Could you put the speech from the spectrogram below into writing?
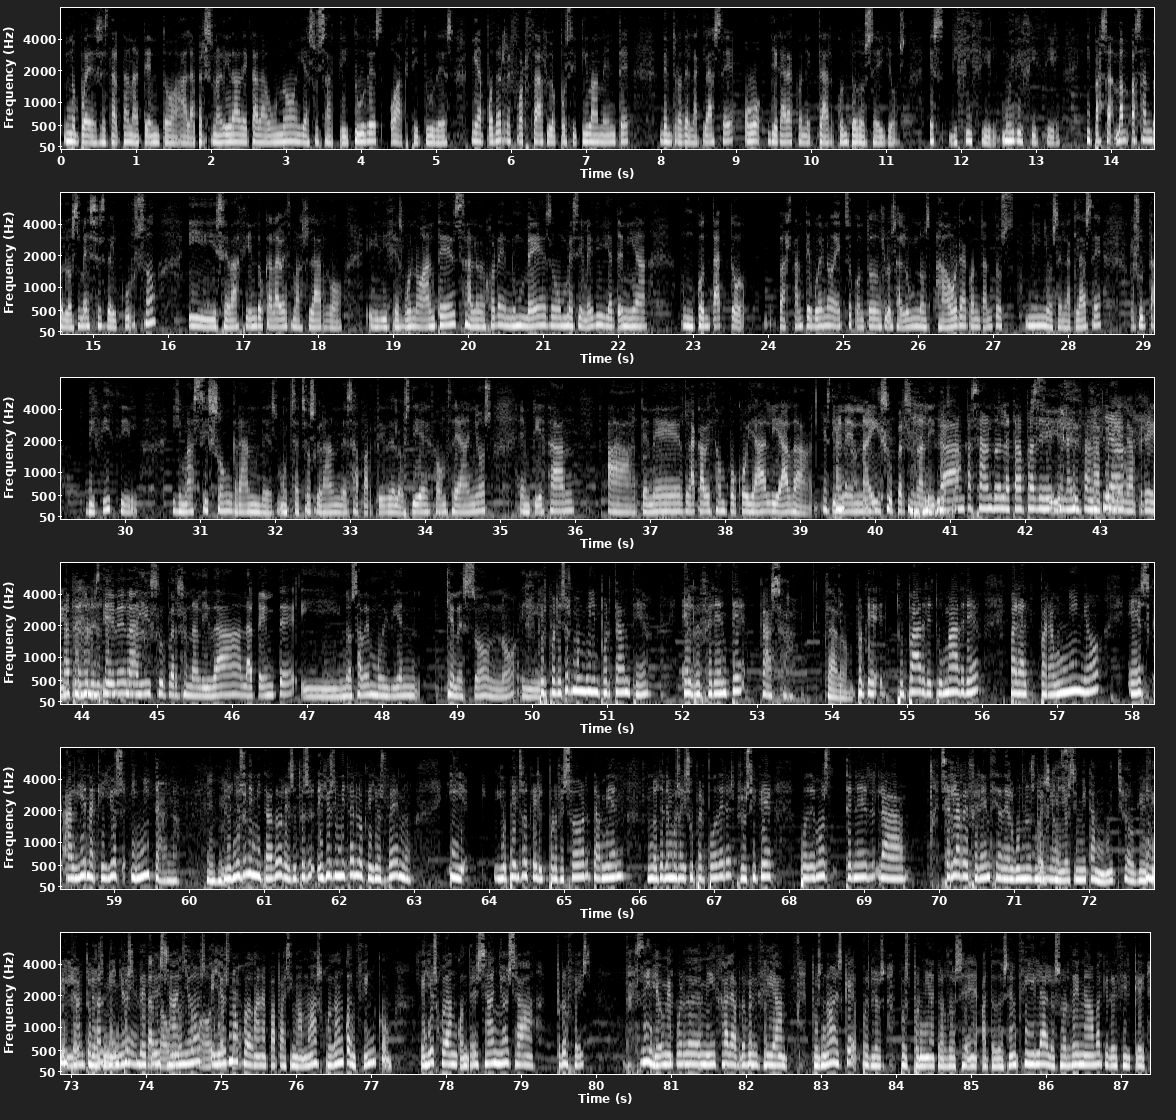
no puedes estar tan atento a la personalidad de cada uno y a sus aptitudes o actitudes, ni a poder reforzarlo positivamente dentro de la clase o llegar a conectar con todos ellos. Es difícil, muy difícil. Y van pasando los meses del curso y se va haciendo cada vez más largo. Y dices, bueno, antes a lo mejor en un mes o un mes y medio ya tenía un contacto bastante bueno hecho con todos los alumnos. Ahora con tantos niños en la clase resulta difícil y más si son grandes, muchachos grandes, a partir de los 10, 11 años empiezan a tener la cabeza un poco ya liada. Tienen ahí su personalidad. están pasando la etapa de, la infancia, la, pre, la, Tienen ahí su personalidad latente y no saben muy bien quiénes son, ¿no? Y... Pues por eso es muy, muy importante el referente casa. Claro. Porque tu padre, tu madre, para, para un niño es alguien a que ellos imitan. Los niños son imitadores, entonces ellos imitan lo que ellos ven. Y yo pienso que el profesor también, no tenemos ahí superpoderes, pero sí que podemos tener la, ser la referencia de algunos niños. Pues que ellos imitan mucho. los niños de tres años, ellos no ¿eh? juegan a papás y mamás, juegan con cinco. Ellos juegan con tres años a profes Sí, yo me acuerdo de mi hija, la profe decía, pues no, es que pues los pues ponía a todos eh, a todos en fila, los ordenaba, quiero decir que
